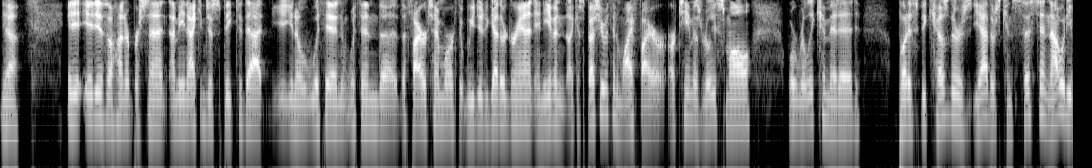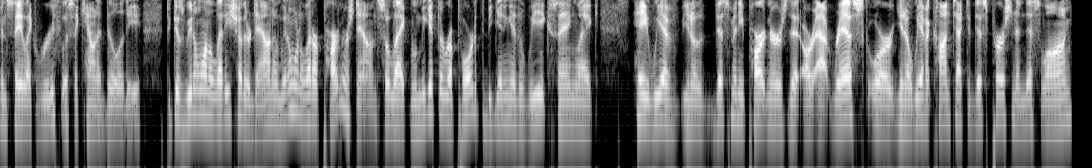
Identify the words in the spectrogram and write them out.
Yeah. It, it is hundred percent. I mean, I can just speak to that. You know, within within the the fire time work that we do together, Grant, and even like especially within Wi-Fire, our, our team is really small. We're really committed but it's because there's yeah there's consistent and i would even say like ruthless accountability because we don't want to let each other down and we don't want to let our partners down so like when we get the report at the beginning of the week saying like hey, we have, you know, this many partners that are at risk or, you know, we haven't contacted this person in this long.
